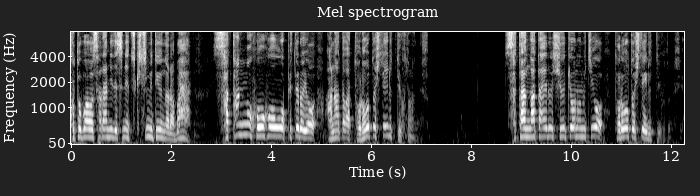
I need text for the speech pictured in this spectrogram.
言葉をさらにですね突き詰めて言うならばサタンの方法をペテロよあなたは取ろうとしているということなんです。サタンが与える宗教の道を取ろうとしているということですよ。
